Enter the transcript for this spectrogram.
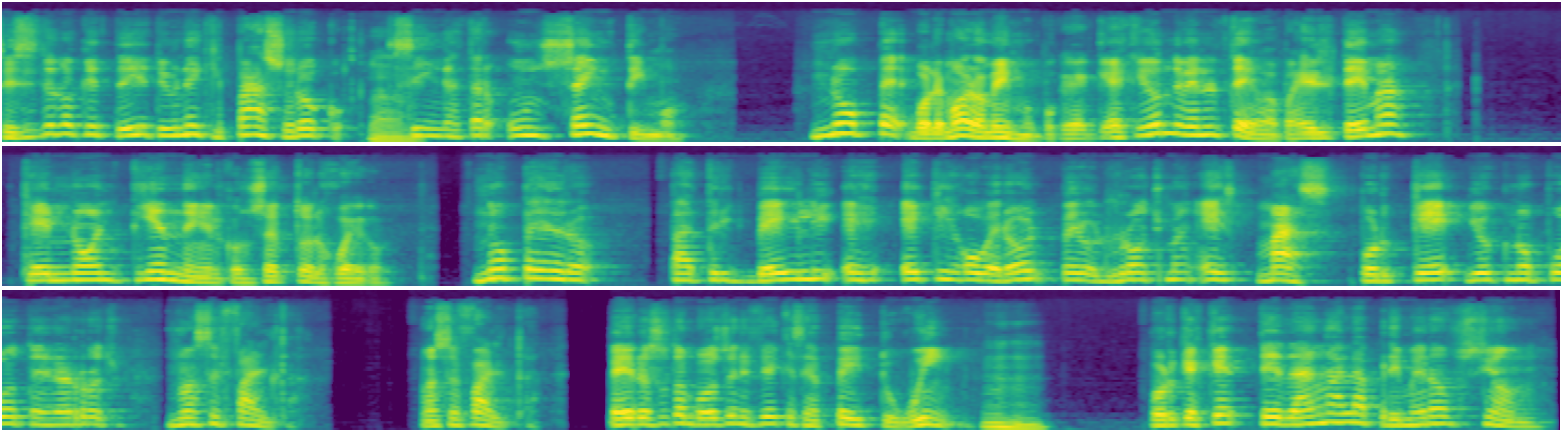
Si hiciste lo que te dije, tienes un equipazo, loco, Claro. sin gastar un céntimo. No, volvemos a lo mismo, porque aquí aquí es donde viene el tema. Pues el tema que no entienden el concepto del juego. No, Pedro, Patrick Bailey es X overall, pero Rochman es más. ¿Por qué yo no puedo tener a Rochman? No hace falta. No hace falta. Pero eso tampoco significa que sea pay to win. Porque es que te dan a la primera opción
